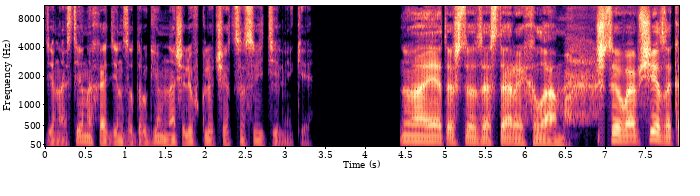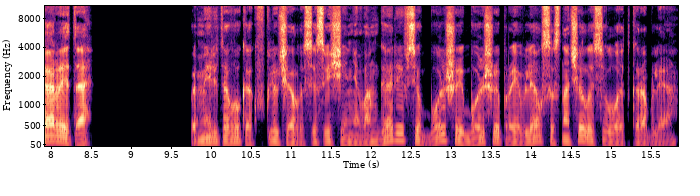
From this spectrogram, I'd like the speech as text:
где на стенах один за другим начали включаться светильники. «Ну а это что за старый хлам? Что вообще за корыто?» По мере того, как включалось освещение в ангаре, все больше и больше проявлялся сначала силуэт корабля,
